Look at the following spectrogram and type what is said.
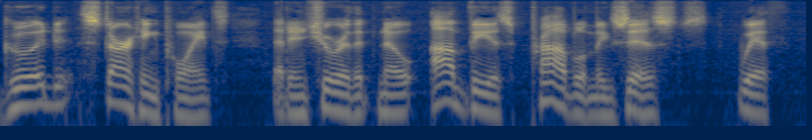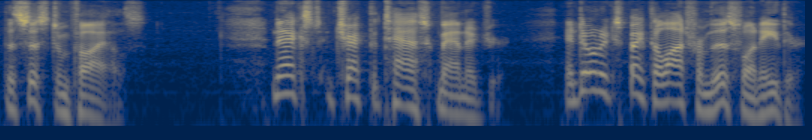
good starting points that ensure that no obvious problem exists with the system files. Next, check the task manager. And don't expect a lot from this one either.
